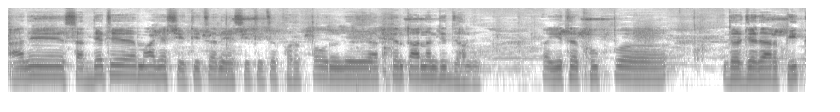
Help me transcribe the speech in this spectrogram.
आणि सध्याचे माझ्या शेतीचं आणि या शेतीचं फरक पाहून मी अत्यंत आनंदित झालो. का इथं खूप अ, दर्जेदार पीक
